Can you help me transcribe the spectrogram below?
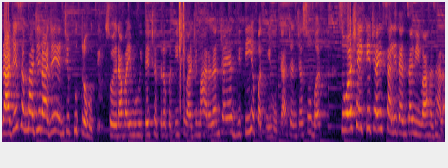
राजे संभाजी राजे यांचे पुत्र होते. सोयराबाई मोहिते छत्रपती शिवाजी महाराजांच्या या द्वितीय पत्नी होत्या. ज्यांच्यासोबत सोळाशे एक्केचाळीस साली त्यांचा विवाह झाला.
